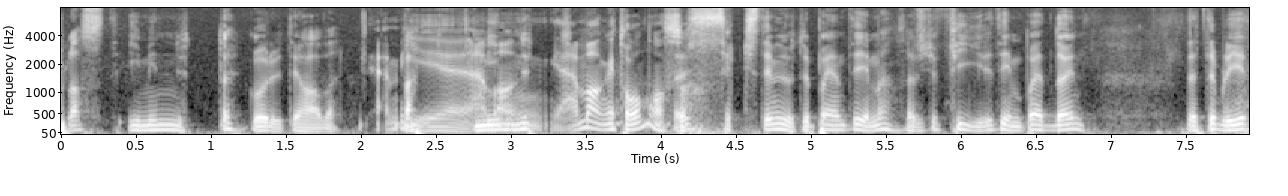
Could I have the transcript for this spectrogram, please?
plast i minuttet går ut i havet. Det er, mye, det er, mange, det er mange tonn, altså. altså. er 60 minutter på én time. Så er det 24 timer på ett døgn. Dette blir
